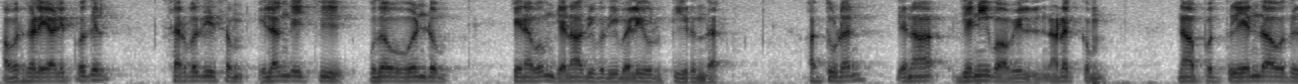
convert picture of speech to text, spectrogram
அவர்களை அழிப்பதில் சர்வதேசம் இலங்கைக்கு உதவ வேண்டும் எனவும் ஜனாதிபதி வலியுறுத்தியிருந்தார். அத்துடன் ஜனா ஜெனீவாவில் நடக்கும் நாற்பத்தி ஐந்தாவது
